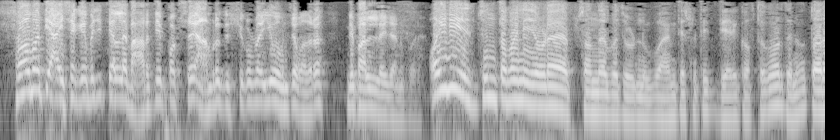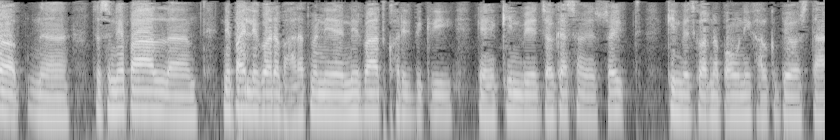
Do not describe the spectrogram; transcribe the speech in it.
सहमति आइसकेपछि त्यसलाई भारतीय पक्ष हाम्रो दृष्टिकोणमा यो हुन्छ भनेर नेपालले लैजानु पर्यो। अहिले जुन तपाईँले एउटा सन्दर्भ जोड्नुभयो हामी त्यसमा त्यति धेरै गफ त गर्दैनौँ तर जस्तो नेपाल नेपालले गएर भारतमा निर्वाध खरिद बिक्री किनबेच जग्गा सहित किनबेच गर्न पाउने खालको व्यवस्था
